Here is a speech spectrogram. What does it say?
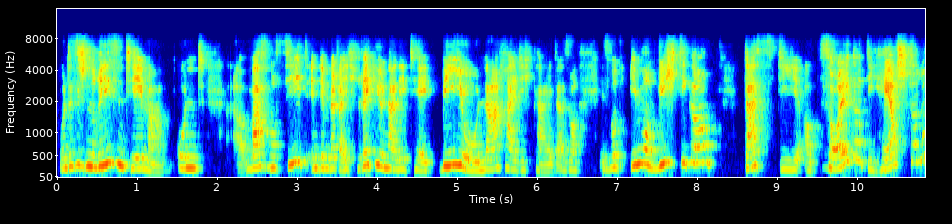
Und das ist ein Riesenthema. Und äh, was man sieht in dem Bereich Regionalität, Bio, Nachhaltigkeit, also es wird immer wichtiger, dass die Erzeuger, die Hersteller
